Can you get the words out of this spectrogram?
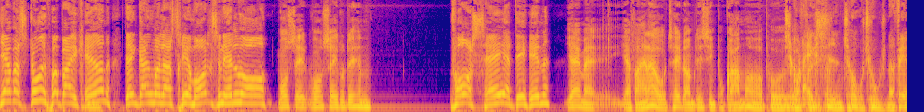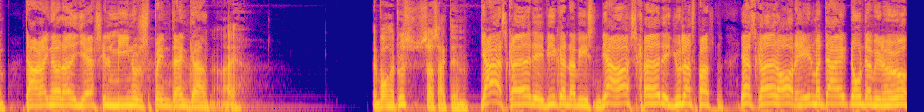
Jeg var stået på barrikaderne, mm. dengang var Lars Trier Mortensen 11 år. Hvor sagde, hvor sagde du det henne? Hvor sagde jeg det henne? Ja, jamen, ja, for han har jo talt om det i sine programmer og på... Sgu da ikke siden 2005. Der var der ikke noget, der hed Jersil minus spin dengang. Nej. Men hvor har du så sagt det henne? Jeg har skrevet det i Weekendavisen. Jeg har også skrevet det i Jyllandsposten. Jeg har skrevet det over det hele, men der er ikke nogen, der vil høre.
